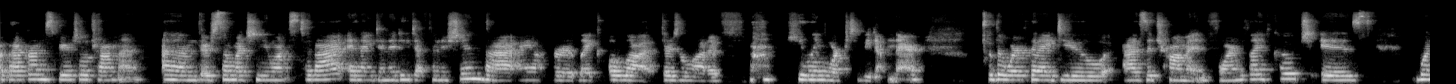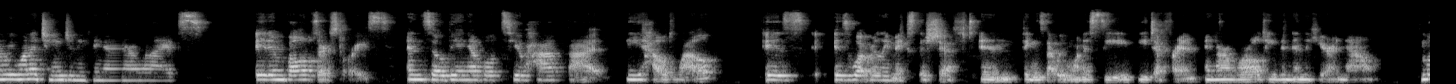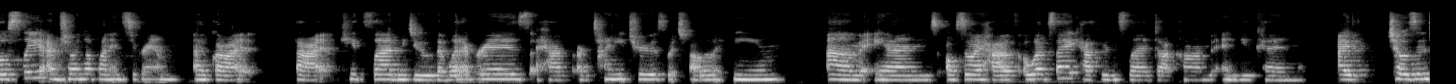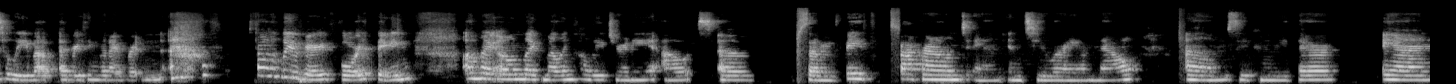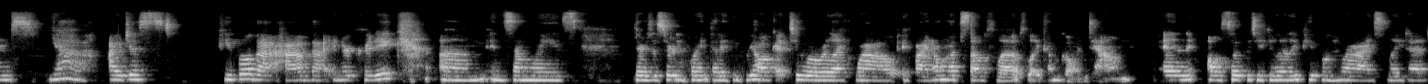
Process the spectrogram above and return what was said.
a background of spiritual trauma. Um, there's so much nuance to that and identity definition that I offer like a lot. There's a lot of healing work to be done there. The work that I do as a trauma informed life coach is when we want to change anything in our lives, it involves our stories. And so being able to have that be held well is is what really makes the shift in things that we want to see be different in our world even in the here and now mostly I'm showing up on Instagram. I've got that Kate's Sled, we do the whatever is. I have our tiny truths, which follow a theme. Um, and also, I have a website, katherinesled.com, and you can, I've chosen to leave up everything that I've written. it's probably a very forward thing on my own, like melancholy journey out of some faith background and into where I am now. Um, so you can read there. And yeah, I just, people that have that inner critic, um, in some ways, there's a certain point that I think we all get to where we're like, wow, if I don't have self love, like I'm going down. And also, particularly people who are isolated,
